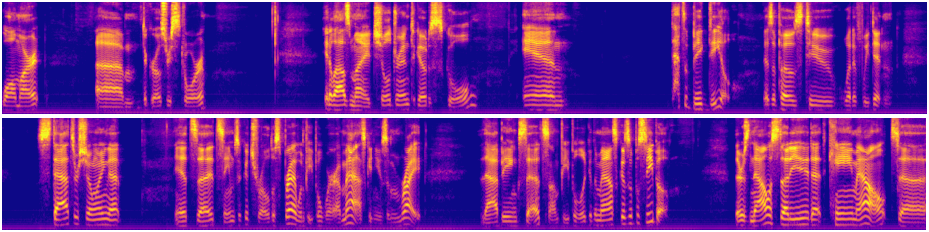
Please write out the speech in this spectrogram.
Walmart, um, the grocery store, it allows my children to go to school, and that's a big deal as opposed to what if we didn't. Stats are showing that it's uh, it seems to control the spread when people wear a mask and use them right. That being said, some people look at the mask as a placebo. There's now a study that came out, uh,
